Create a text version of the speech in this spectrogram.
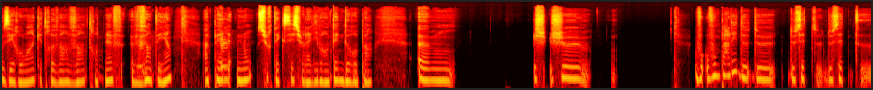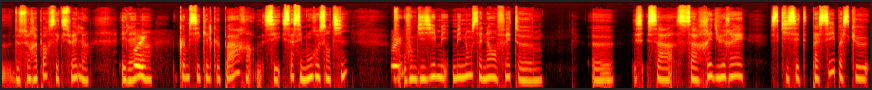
au 01 80 20 39 21. Appel non surtaxé sur la libre antenne d'Europe 1. je, vous, me parlez de, de, cette, de, cette, de ce rapport sexuel, Hélène, comme si quelque part, c'est ça c'est mon ressenti, vous, me disiez, mais, mais non, ça n'a en fait, euh, euh, ça, ça réduirait ce qui s'est passé parce que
